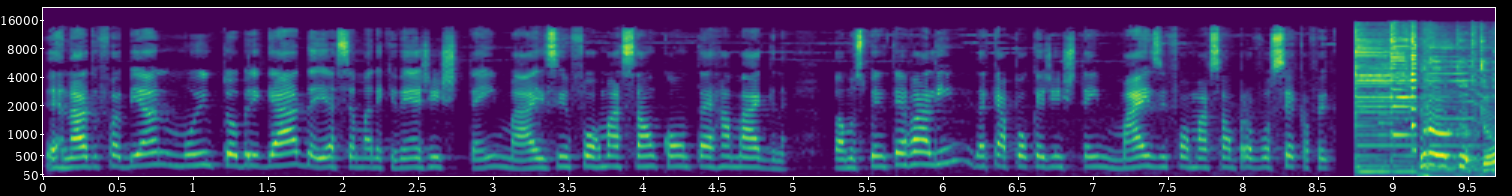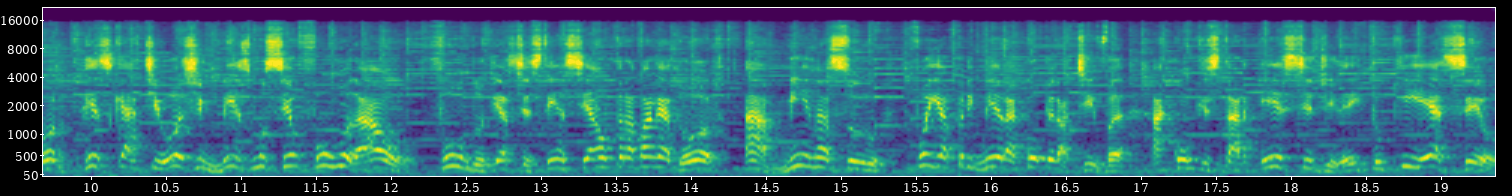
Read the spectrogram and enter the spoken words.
Bernardo Fabiano, muito obrigada. E a semana que vem a gente tem mais informação com Terra Magna. Vamos para o intervalinho daqui a pouco a gente tem mais informação para você, Café Produtor, resgate hoje mesmo seu fundo rural. Fundo de Assistência ao Trabalhador. A Minasul foi a primeira cooperativa a conquistar esse direito que é seu.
